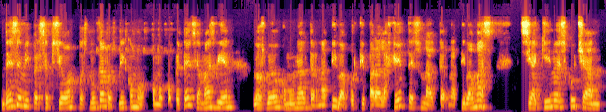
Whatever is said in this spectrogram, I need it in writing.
desde mi percepción, pues nunca los vi como, como competencia, más bien los veo como una alternativa, porque para la gente es una alternativa más. Si aquí no escuchan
